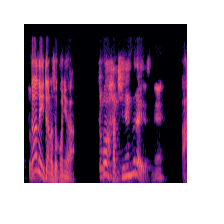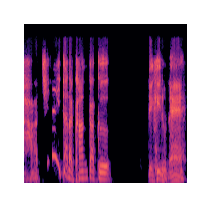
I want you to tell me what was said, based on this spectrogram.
とか。何年いたのそこには？そこは8年ぐらいですね。あ8年いたら感覚できるね。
